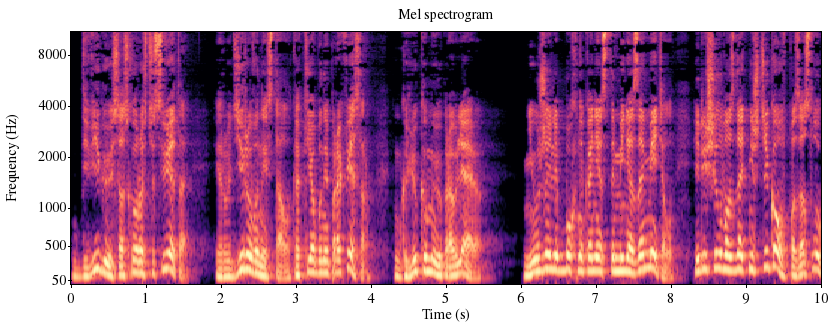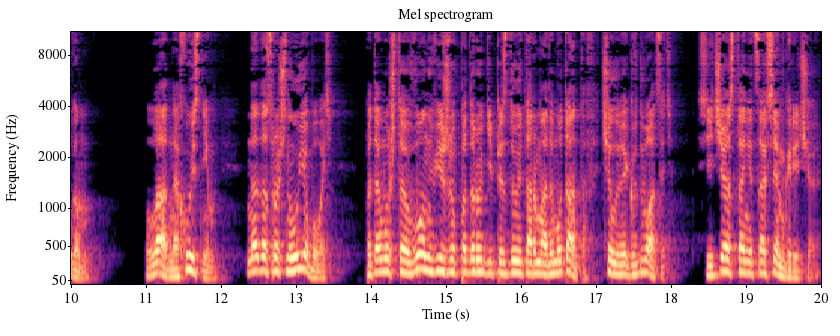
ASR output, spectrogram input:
Двигаюсь со скоростью света. Эрудированный стал, как ебаный профессор. Глюком управляю. Неужели Бог наконец-то меня заметил и решил воздать ништяков по заслугам? Ладно, хуй с ним. Надо срочно уебывать. Потому что вон, вижу, по дороге пиздует армада мутантов, человек в двадцать. Сейчас станет совсем горячо.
